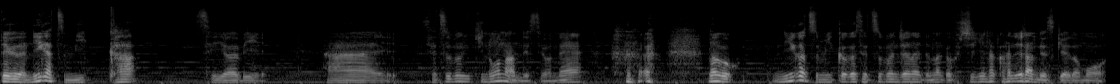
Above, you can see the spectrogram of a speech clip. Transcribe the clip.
ということで2月3日水曜日。はい。節分昨日なんですよね。なんか2月3日が節分じゃないってなんか不思議な感じなんですけれども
